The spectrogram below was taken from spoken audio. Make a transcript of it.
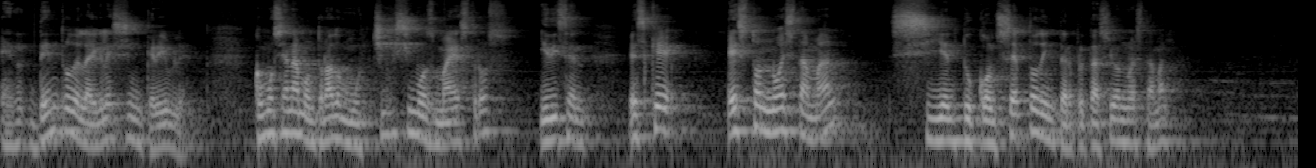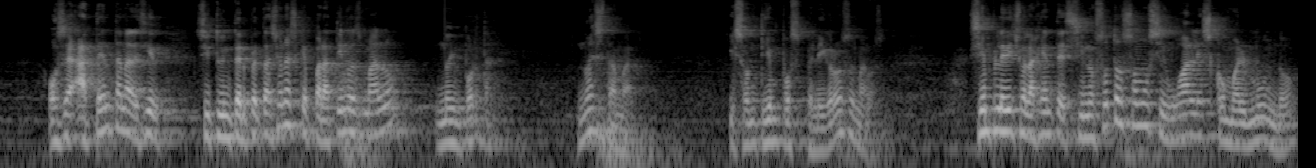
en, dentro de la iglesia es increíble. Cómo se han amontonado muchísimos maestros y dicen, es que esto no está mal si en tu concepto de interpretación no está mal. O sea, atentan a decir, si tu interpretación es que para ti no es malo, no importa, no está mal. Y son tiempos peligrosos, hermanos. Siempre he dicho a la gente, si nosotros somos iguales como el mundo,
